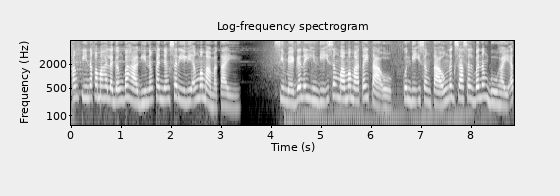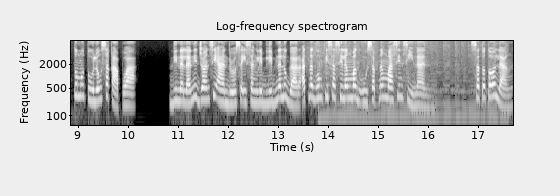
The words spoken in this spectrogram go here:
ang pinakamahalagang bahagi ng kanyang sarili ang mamamatay. Si Megan ay hindi isang mamamatay tao, kundi isang taong nagsasalba ng buhay at tumutulong sa kapwa. Dinala ni John si Andrew sa isang liblib na lugar at nagumpisa silang mag-usap ng masinsinan. Sa totoo lang,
